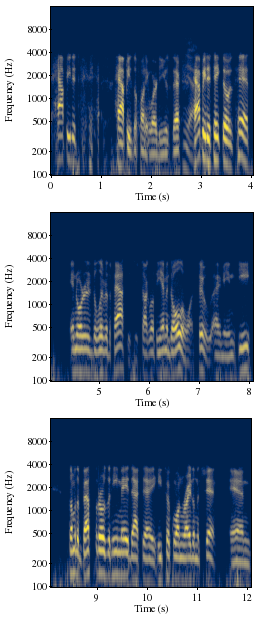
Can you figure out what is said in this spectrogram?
happy to t- happy is a funny word to use there. Yeah. Happy to take those hits in order to deliver the passes. You talk about the Amendola one too. I mean, he some of the best throws that he made that day, he took one right on the chin. And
